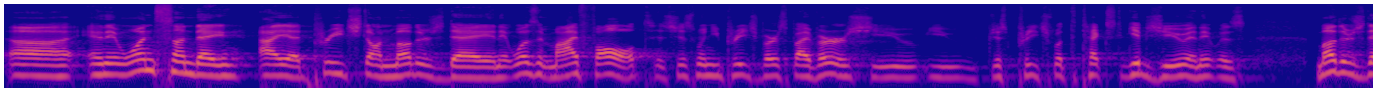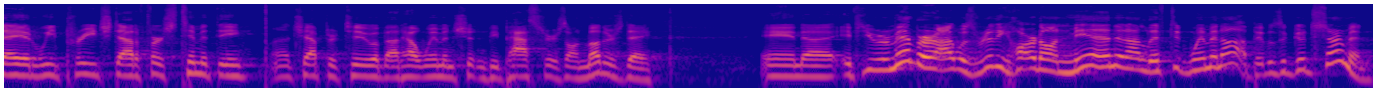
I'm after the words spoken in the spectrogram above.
Uh, and then one Sunday, I had preached on Mother's Day, and it wasn't my fault. It's just when you preach verse by verse, you, you just preach what the text gives you. And it was Mother's Day, and we preached out of 1 Timothy uh, chapter 2 about how women shouldn't be pastors on Mother's Day. And uh, if you remember, I was really hard on men, and I lifted women up. It was a good sermon.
